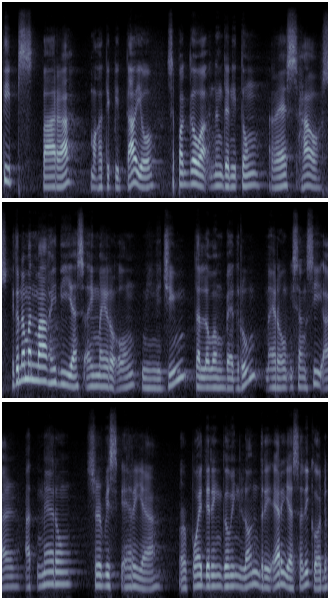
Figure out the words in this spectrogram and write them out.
tips para makatipid tayo sa paggawa ng ganitong rest house. Ito naman mga kaidiyas ay mayroong mini gym, dalawang bedroom, mayroong isang CR at merong service area or pwede rin gawing laundry area sa likod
